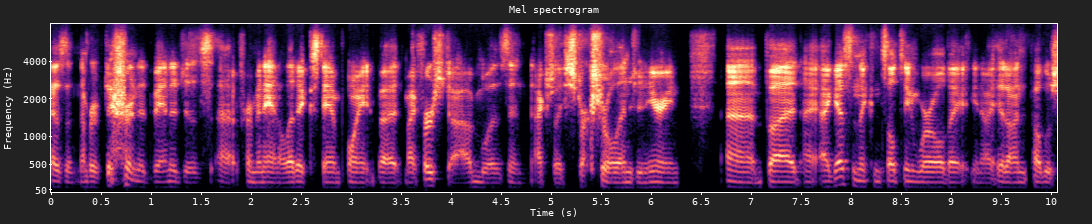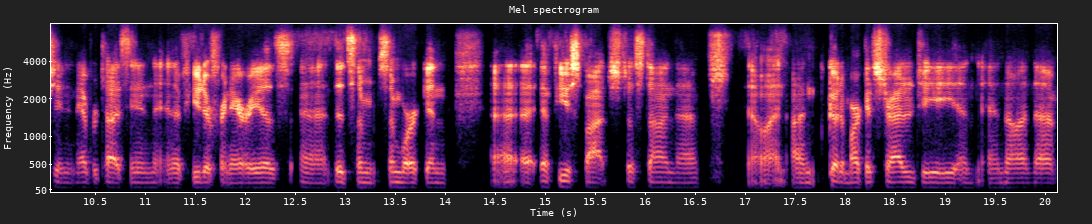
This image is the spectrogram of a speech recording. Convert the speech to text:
Has a number of different advantages uh, from an analytics standpoint. But my first job was in actually structural engineering. Uh, but I, I, guess in the consulting world, I you know I hit on publishing and advertising in a few different areas. Uh, did some some work in uh, a, few spots just on uh, you know on, on go to market strategy and and on um,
